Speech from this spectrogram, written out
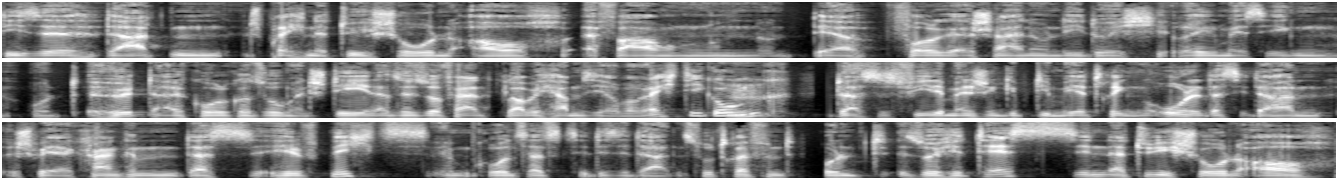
Diese Daten sprechen natürlich schon auch Erfahrungen und der Folgeerscheinungen, die durch regelmäßigen und erhöhten Alkoholkonsum entstehen. Also insofern, glaube ich, haben sie ihre Berechtigung. Mhm. Dass es viele Menschen gibt, die mehr trinken, ohne dass sie daran schwer erkranken, das hilft nichts. Im Grundsatz sind diese Daten zutreffend. Und solche Tests sind natürlich schon auch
